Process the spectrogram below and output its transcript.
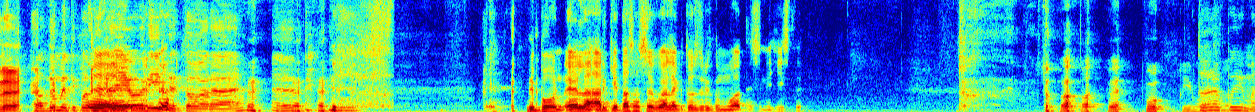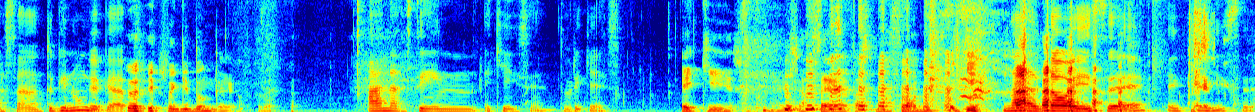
Ναι. Θα δούμε τίποτα Ε. να αιωρείται τώρα. Ε, Λοιπόν, έλα, αρκετά σας έβγαλα εκτός ρυθμού, άντε συνεχίστε. Πού Τώρα που ήμασταν, τον Κινούγκαγκα. Στον Κιντούγκα. Άννα, στην... εκεί είσαι, το βρήκες; Εκεί είσαι. Έχεις αυθαίρετα στην οθόνη. Εκεί. Να, εδώ είσαι. Εκεί είσαι.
